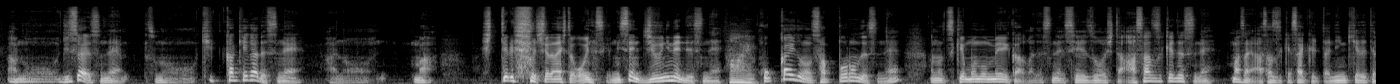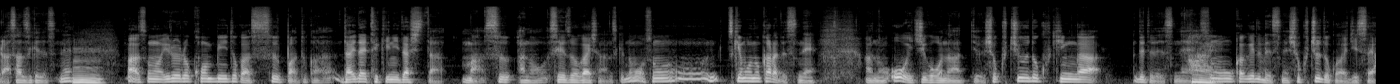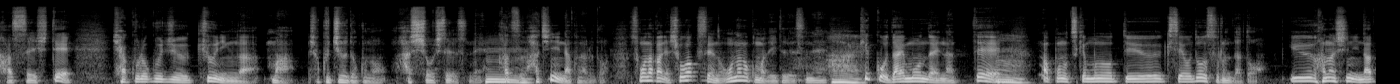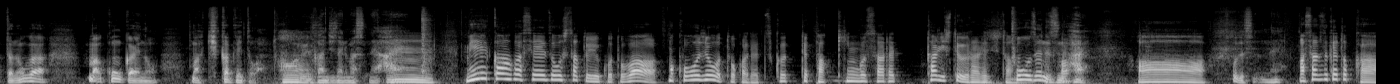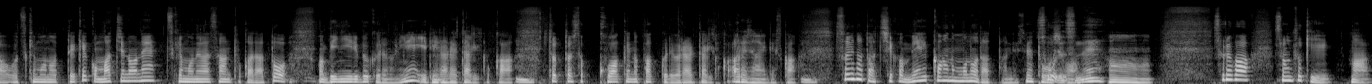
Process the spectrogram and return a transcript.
あの実はですねそのきっかけがですねあのまあ知ってる人知らない人が多いんですけど2012年にですね、はい。北海道の札幌のですねあの漬物メーカーがですね製造した浅漬けですね。まさに浅漬けさっき言った人気が出てる浅漬けですね、ん。まあそのいろいろコンビニとかスーパーとか大々的に出した、まあ、すあの製造会社なんですけどもその漬物からですねあの O157 っていう食中毒菌が出てですね、はい。そのおかげでですね食中毒が実際発生して169人が、まあ、食中毒の発症してですねうん。かつ8人亡くなると。その中には小学生の女の子までいてですね、はい。結構大問題になって、うん。まあ、この漬物っていう規制をどうするんだという話になったのが、まあ、今回の、まあ、きっかけという感じになりますね。はい。うん。メーカーが製造したということは、まあ、工場とかで作ってパッキングされたりして売られてたんですか？当然ですね、はい、ああ、そうですよね。浅漬けとかお漬物って結構街のね、漬物屋さんとかだと、まあ、ビニール袋にね、入れられたりとか、うんちょっとした小分けのパックで売られたりとかあるじゃないですか。うんそういうのとは違うメーカーのものだったんですね、当時は。そうですねうん。それが、その時、まあ、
